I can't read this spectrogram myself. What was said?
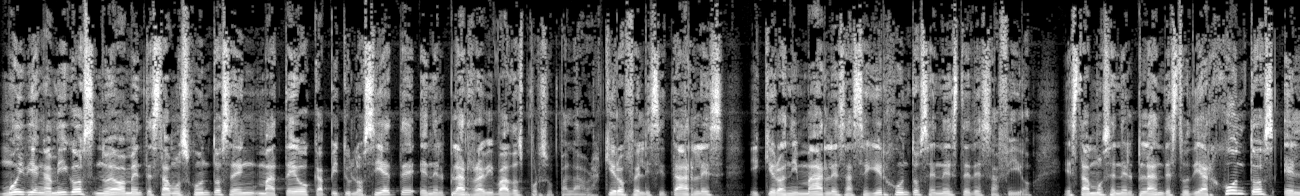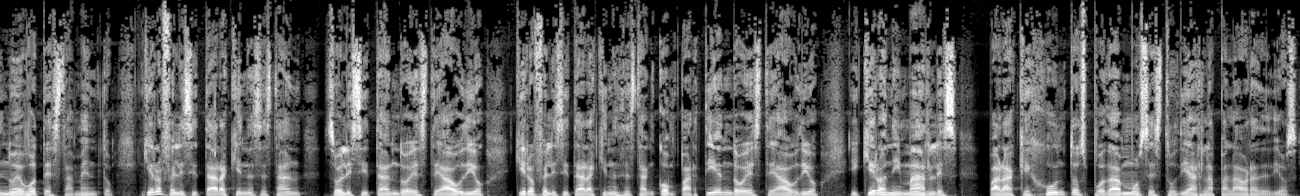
Muy bien amigos, nuevamente estamos juntos en Mateo capítulo 7 en el plan Revivados por su palabra. Quiero felicitarles y quiero animarles a seguir juntos en este desafío. Estamos en el plan de estudiar juntos el Nuevo Testamento. Quiero felicitar a quienes están solicitando este audio, quiero felicitar a quienes están compartiendo este audio y quiero animarles para que juntos podamos estudiar la palabra de Dios.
